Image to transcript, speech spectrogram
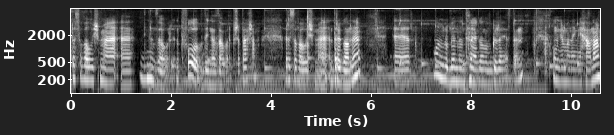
rysowałyśmy e, dinozaury. Tfu, dinozaury, przepraszam. Rysowałyśmy dragony. E, mój ulubiony dragon w grze jest ten. U mnie ma na imię Hanna,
